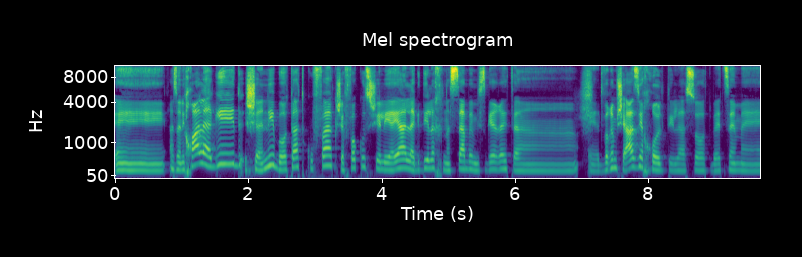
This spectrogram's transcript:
אה, אז אני יכולה להגיד שאני באותה תקופה, כשפוקוס שלי היה להגדיל הכנסה במסגרת הדברים שאז יכולתי לעשות, בעצם אה,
